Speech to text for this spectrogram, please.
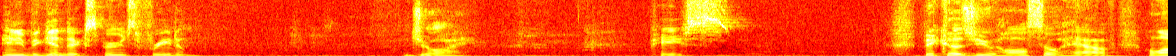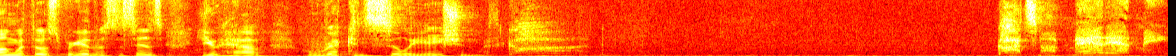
And you begin to experience freedom, joy, peace. Because you also have, along with those forgiveness of sins, you have reconciliation with God. God's not mad at me.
